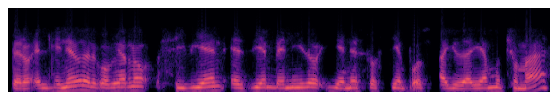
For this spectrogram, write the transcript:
Pero el dinero del gobierno, si bien es bienvenido y en estos tiempos ayudaría mucho más,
